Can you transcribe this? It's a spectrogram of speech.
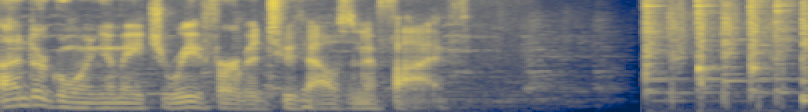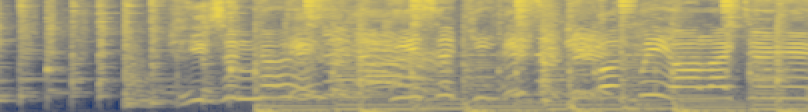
undergoing a major refurb in 2005. He's a nerd, he's a geek, but we all like to hear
